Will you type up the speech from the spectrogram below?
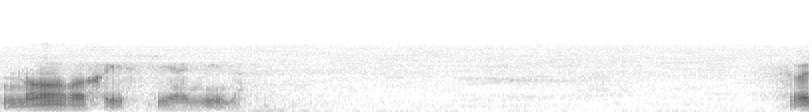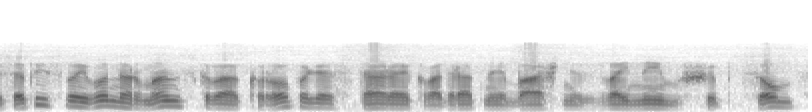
нового христианина. С высоты своего нормандского акрополя старая квадратная башня с двойным шипцом —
